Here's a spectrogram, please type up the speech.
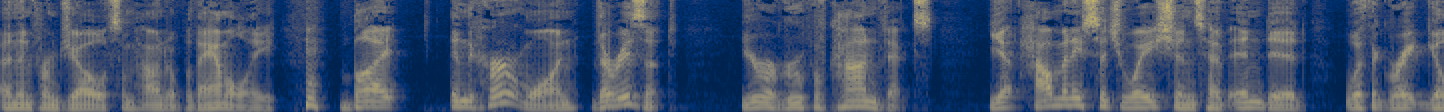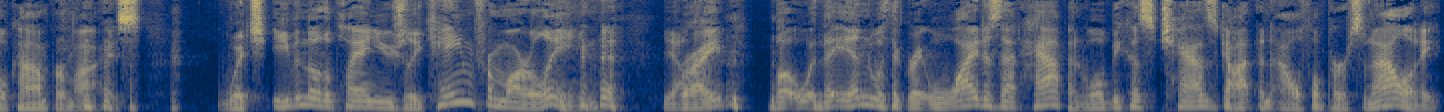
and then from Joe somehow ended up with Emily. but in the current one, there isn't. You're a group of convicts. Yet, how many situations have ended with a great Gil compromise? Which, even though the plan usually came from Marlene, Yeah. right? But they end with a great. Well, why does that happen? Well, because Chad's got an alpha personality.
